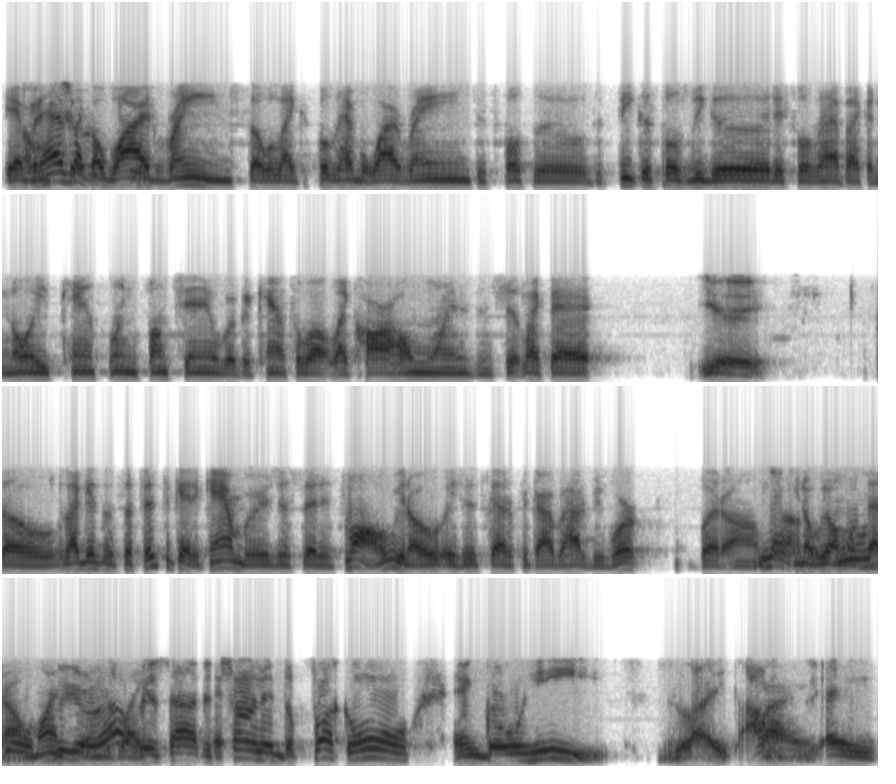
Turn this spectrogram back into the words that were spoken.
Yeah, but it I'm has like a you. wide range. So like it's supposed to have a wide range. It's supposed to the speaker's supposed to be good. It's supposed to have like a noise canceling function where it could cancel out like car horns and shit like that. Yeah. So like it's a sophisticated camera. It's just that it's small. You know, it's just got to figure out how to be worked. But um, No, you know, we almost at our month, Figure it's out like is how to turn it the fuck on and go heed. Like, I'm, Right. hey,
